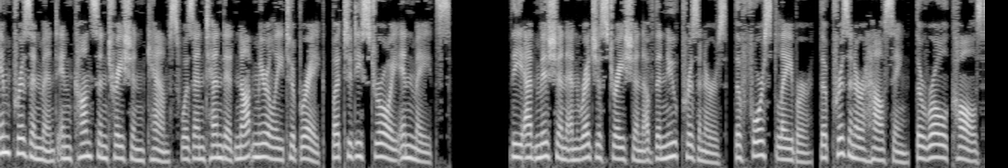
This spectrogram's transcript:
Imprisonment in concentration camps was intended not merely to break, but to destroy inmates. The admission and registration of the new prisoners, the forced labor, the prisoner housing, the roll calls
